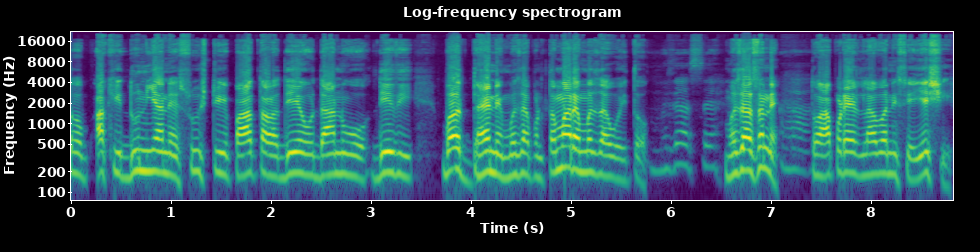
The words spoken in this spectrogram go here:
તો આખી દુનિયાને સૃષ્ટિ પાતાળ દેવ દાનવો દેવી બધાને મજા. પણ તમારે મજા હોય તો. મજા છે. ને? તો આપણે લાવવાની છે એસી.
